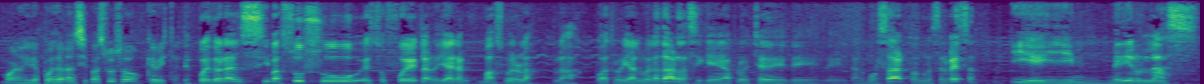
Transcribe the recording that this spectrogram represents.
Bueno, y después de Oranzi Pasuso, ¿qué viste? Después de Oranzi Pasuso, eso fue, claro, ya eran más o menos las, las 4 y algo de la tarde, así que aproveché de, almorzar, tomar una cerveza. Y, me dieron las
